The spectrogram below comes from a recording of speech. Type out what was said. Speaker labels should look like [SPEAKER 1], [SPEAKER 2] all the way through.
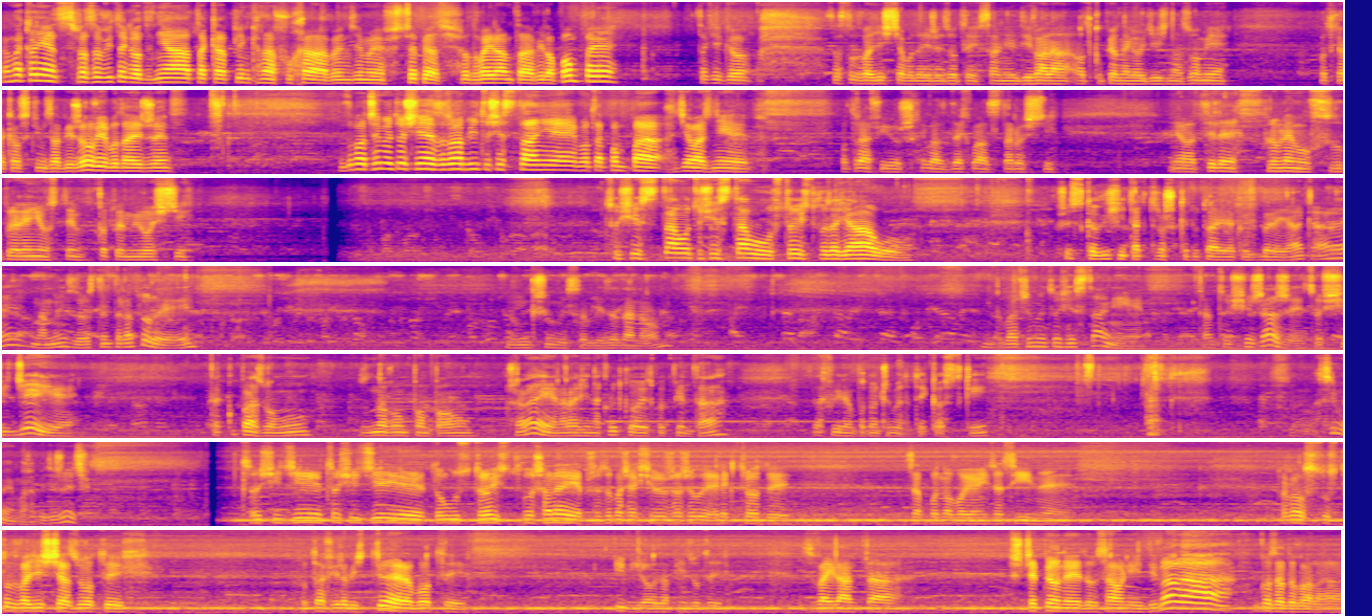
[SPEAKER 1] A na koniec pracowitego dnia taka piękna fucha. Będziemy wszczepiać od Wajlanta wilopompy. Takiego za 120 bodajże złotych sanie Diwala odkupionego gdzieś na złomie pod krakowskim Zabierzowie bodajże. Zobaczymy co się zrobi, co się stanie, bo ta pompa działać nie potrafi już, chyba zdechła od starości. Miała tyle problemów w uprawieniu z tym kotłem miłości. Co się stało, co się stało? Ustrojstwo zadziałało. Wszystko wisi tak troszkę tutaj jakoś byle jak, ale mamy wzrost temperatury. Zwiększymy sobie zadaną. Zobaczymy co się stanie. Tam coś się żarzy, coś się dzieje. Ta kupa złomu z nową pompą szaleje. Na razie na krótko jest podpięta. Za chwilę podłączymy do tej kostki. Zobaczymy, może będzie żyć. Co się dzieje, co się dzieje? To ustrojstwo szaleje. Zobaczyć jak się rozżarzyły elektrody zapłonowo-jonizacyjne. Po prostu 120 zł. Potrafi robić tyle roboty. I wilo za 5 zł z Wajlanta szczepiony do Sauni Diwala go zadowala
